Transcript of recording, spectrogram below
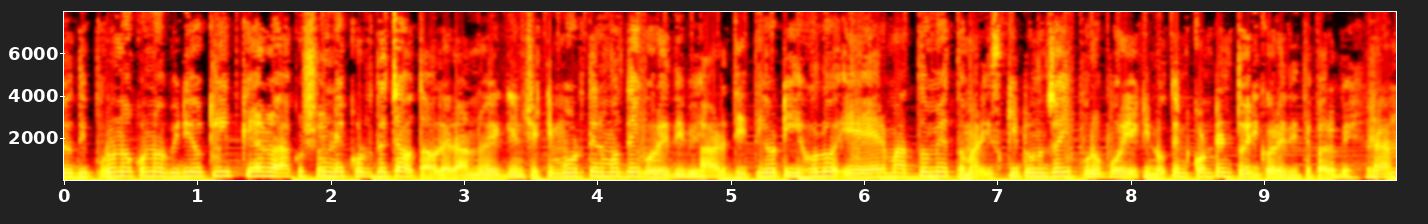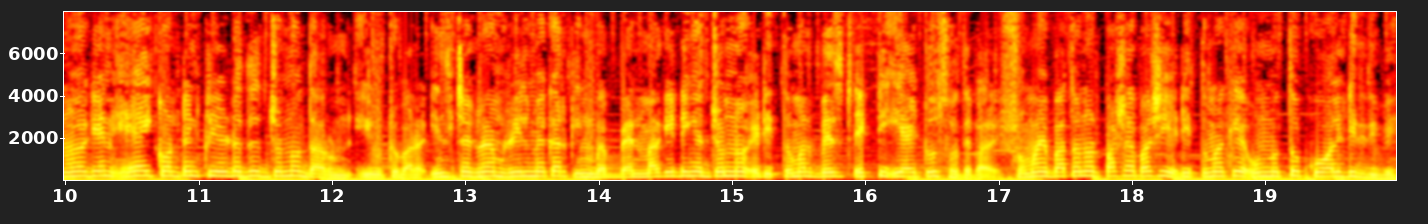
যদি পুরনো কোনো ভিডিও ক্লিপকে আরও আকর্ষণীয় করতে চাও, তাহলে রানো এগেন সেটি মুহূর্তের মধ্যে করে দিবে। আর দ্বিতীয়টি হলো এ এর মাধ্যমে তোমার স্ক্রিপ্ট অনুযায়ী পুরোপুরি একটি নতুন কন্টেন্ট তৈরি করে দিতে পারবে। রানো এগেন এআই কন্টেন্ট ক্রিয়েটরদের জন্য দারুণ। ইউটিউবার ইনস্টাগ্রাম রিল মেকার কিংবা ব্যান্ড মার্কেটিং এর জন্য এটি তোমার বেস্ট একটি এআই টুলস হতে পারে। সময় বাঁচানোর পাশাপাশি এটি তোমাকে উন্নত কোয়ালিটি দিবে।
